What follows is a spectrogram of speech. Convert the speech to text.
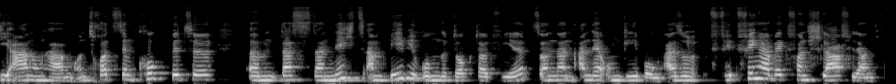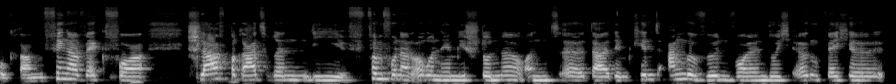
die Ahnung haben. Und trotzdem guckt bitte, ähm, dass da nichts am Baby rumgedoktert wird, sondern an der Umgebung. Also Finger weg von Schlaflernprogrammen, Finger weg vor Schlafberaterinnen, die 500 Euro nehmen die Stunde und äh, da dem Kind angewöhnen wollen durch irgendwelche,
